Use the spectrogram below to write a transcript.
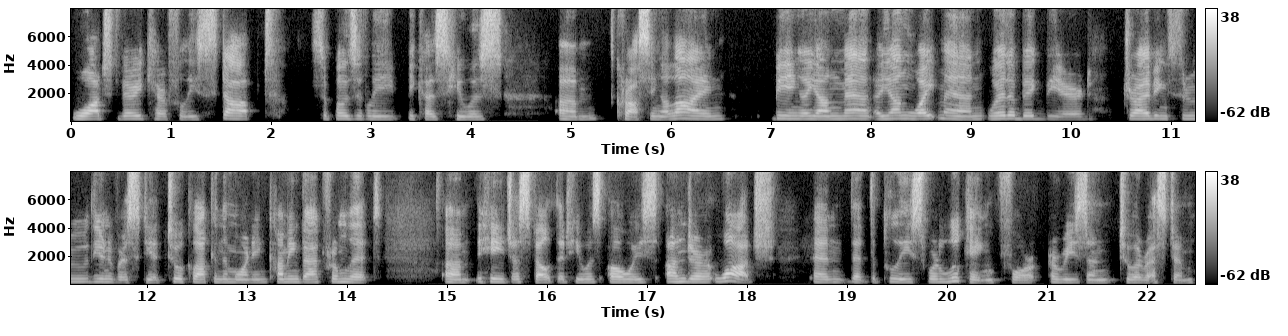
watched very carefully, stopped supposedly because he was um, crossing a line, being a young man, a young white man with a big beard, driving through the university at two o'clock in the morning, coming back from lit. Um, he just felt that he was always under watch and that the police were looking for a reason to arrest him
